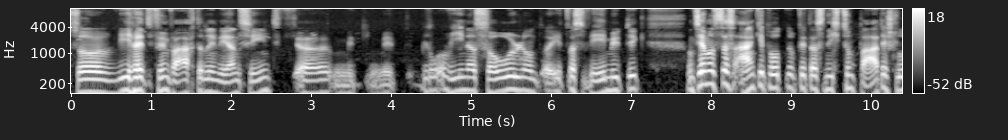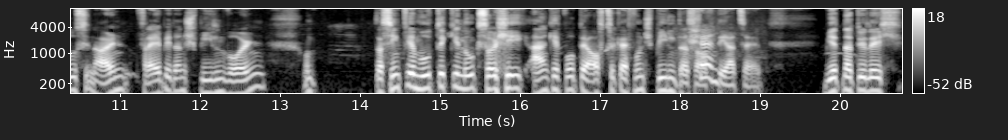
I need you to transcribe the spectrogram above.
so wie halt fünf Achterlinearen sind, äh, mit, mit Wiener Soul und etwas wehmütig. Und sie haben uns das angeboten, ob wir das nicht zum Badeschluss in allen Freibädern spielen wollen. Und da sind wir mutig genug, solche Angebote aufzugreifen und spielen das Schön. auch derzeit. Wird natürlich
